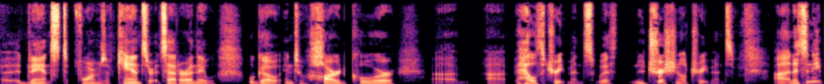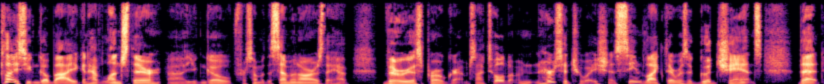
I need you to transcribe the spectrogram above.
advanced forms of cancer, et cetera, and they will, go into hardcore uh, uh, health treatments with nutritional treatments. Uh, and it's a neat place. You can go by, you can have lunch there, uh, you can go for some of the seminars. They have various programs. And I told in her situation, it seemed like there was a good chance that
